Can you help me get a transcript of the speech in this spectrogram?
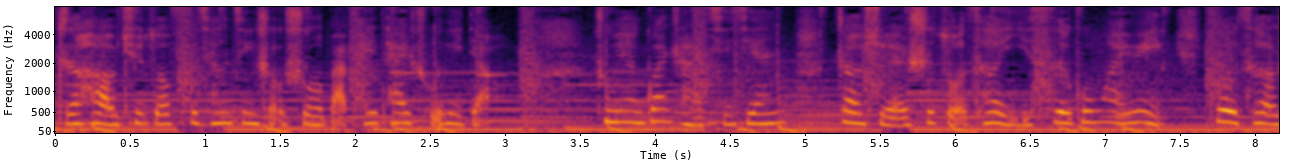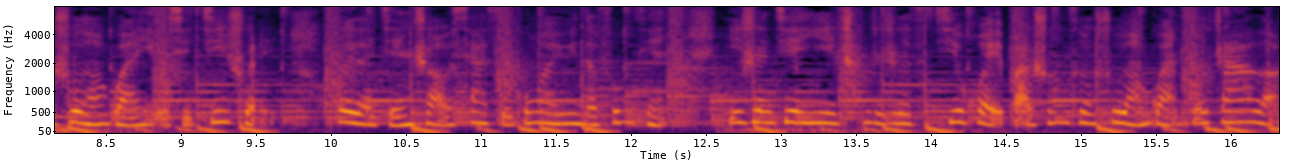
只好去做腹腔镜手术，把胚胎处理掉。住院观察期间，赵雪是左侧疑似宫外孕，右侧输卵管有些积水。为了减少下次宫外孕的风险，医生建议趁着这次机会把双侧输卵管都扎了。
